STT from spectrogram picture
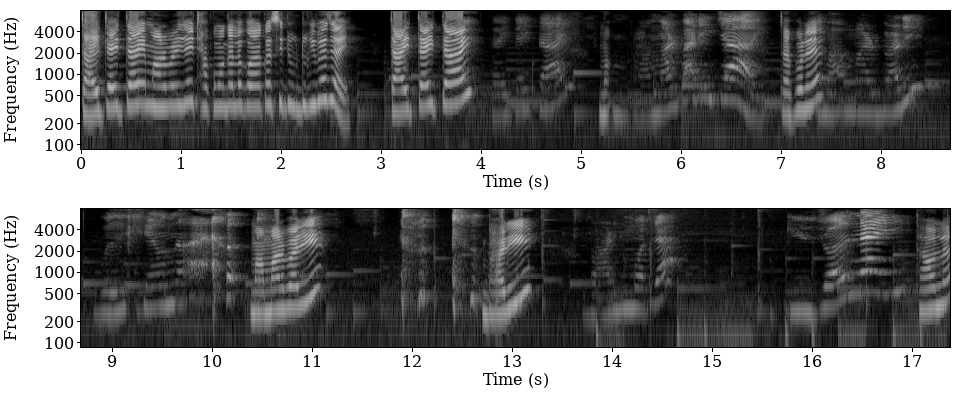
তাই তাই তাই মার বাড়ি যাই ঠাকুমা গেল গয়া কাশি ডুগডুগি বাজায়। তাই তাই তাই। তারপরে? মামার বাড়ি মামার বাড়ি? ভারী? বাড়ি মজা? কি নেই। তাহলে?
